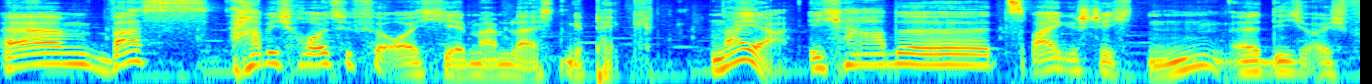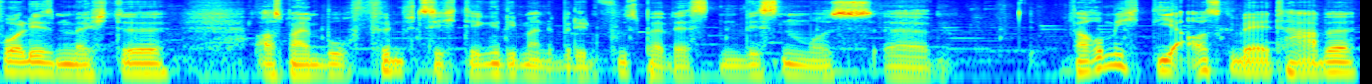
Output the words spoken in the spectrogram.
Ähm, was habe ich heute für euch hier in meinem leichten Gepäck? Naja, ich habe zwei Geschichten, äh, die ich euch vorlesen möchte aus meinem Buch 50 Dinge, die man über den Fußballwesten wissen muss. Äh, warum ich die ausgewählt habe,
